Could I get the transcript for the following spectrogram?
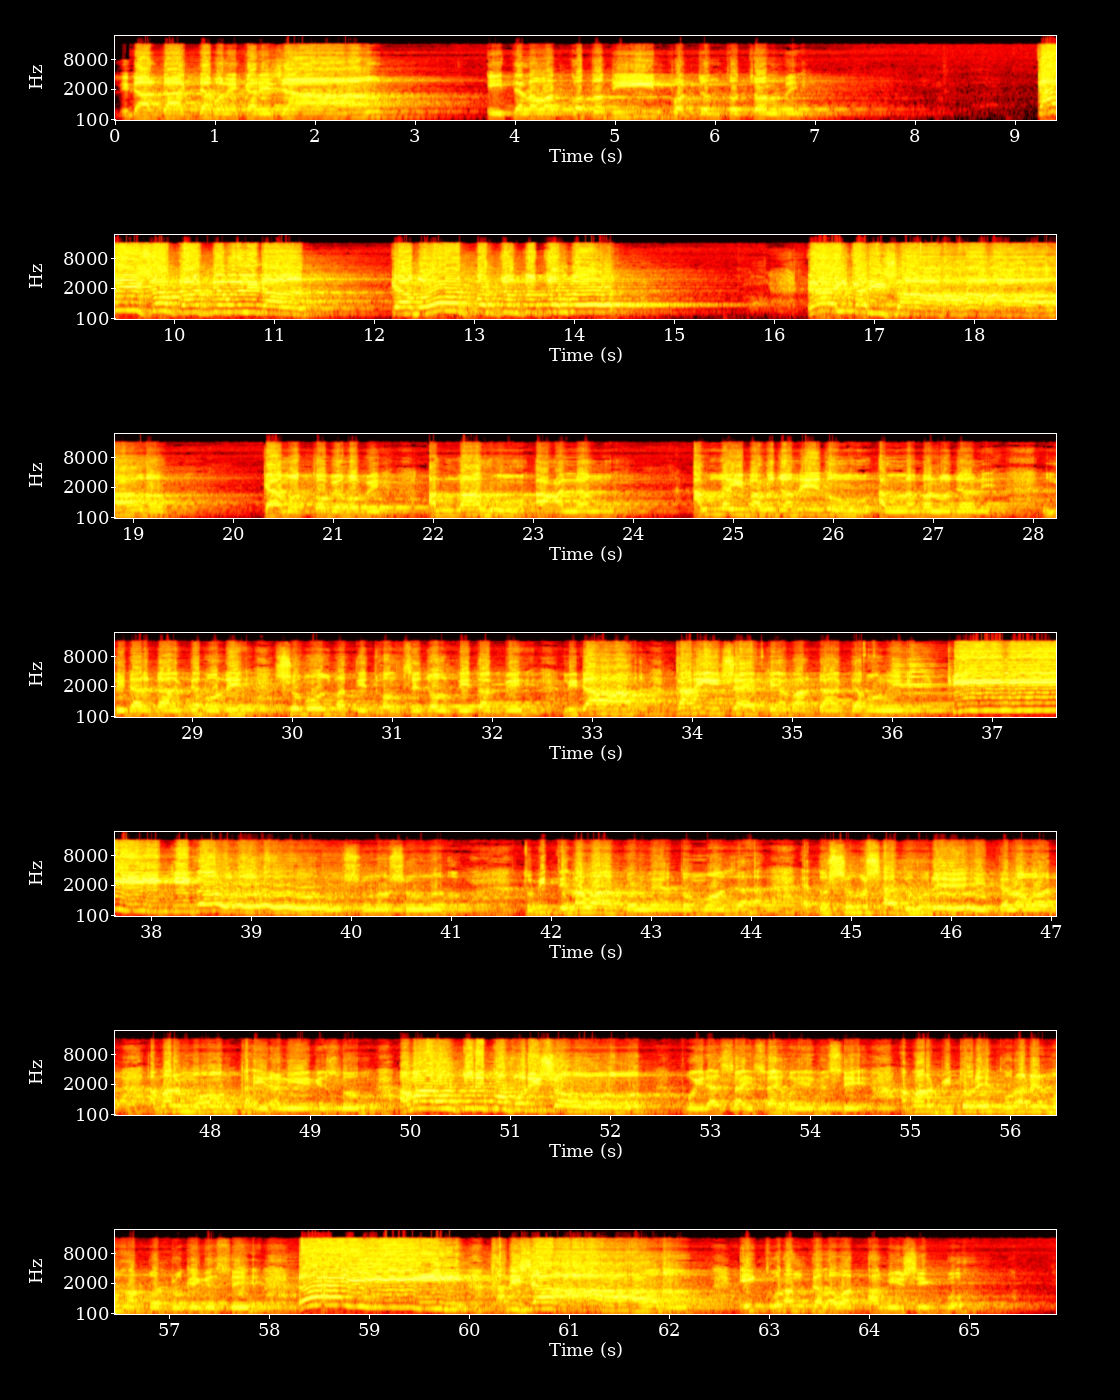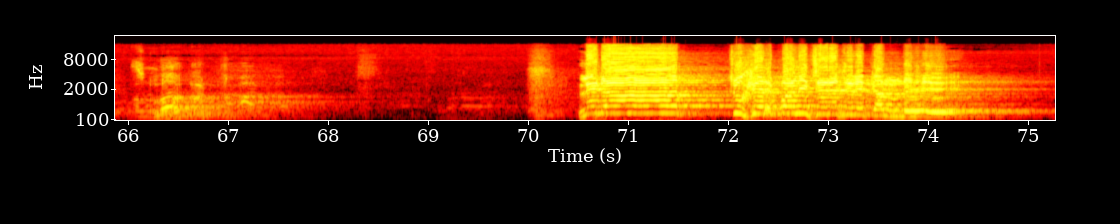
Leader ডাক দেয়া বলে কারিসা এই তেলাওয়াত কতদিন পর্যন্ত চলবে? কারি সব ডাক বলে, লিডার, কেমন পর্যন্ত চলবে? এই কারি সাহ কেমত কবে হবে? আল্লাহ আলাম। আল্লাহই ভালো জানে গো, আল্লাহ ভালো জানে। লিডার ডাক দে বলে, সবুজ বাতি জ্বলছে জ্বলতে থাকবে। লিডার কারি সাহেবকে আবার ডাক দে বলে, কি কি গো? শোনো শোনো, তুমি তেলাওয়াত করলে এত মজা, এত সুস্বাদু রে তেলাওয়াত। আমার মন কাইরা নিয়ে গেছো, আমার অন্তরে কপরি সব পইরা সাই সাই হয়ে গেছে। আমার ভিতরে কোরআনের মহাব্বত ঢুকে গেছে। এই কোরআন তেলাওয়াত আমি শিখব। লিডার চোখের পানি ছেড়ে ছেড়ে কান্দে।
